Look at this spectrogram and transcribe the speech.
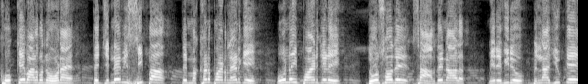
ਖੋਖੇਵਾਲ ਵੱਲੋਂ ਹੋਣਾ ਤੇ ਜਿੰਨੇ ਵੀ ਸੀਪਾ ਤੇ ਮੱਖਣ ਪੁਆਇੰਟ ਲੈਣਗੇ, ਉਹਨਾਂ ਹੀ ਪੁਆਇੰਟ ਜਿਹੜੇ 200 ਦੇ ਹਿਸਾਬ ਦੇ ਨਾਲ ਮੇਰੇ ਵੀਰੋ ਬਿੱਲਾ ਯੂਕੇ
